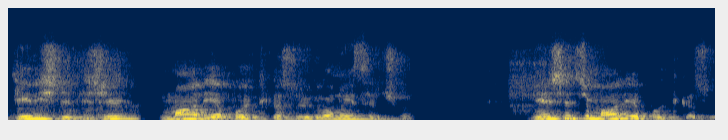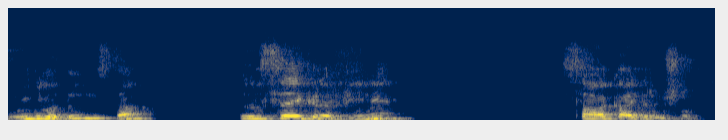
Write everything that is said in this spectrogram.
genişletici maliye politikası uygulamayı seçiyorum. Genişletici maliye politikası uyguladığımızda IS grafiğini sağa kaydırmış olduk.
